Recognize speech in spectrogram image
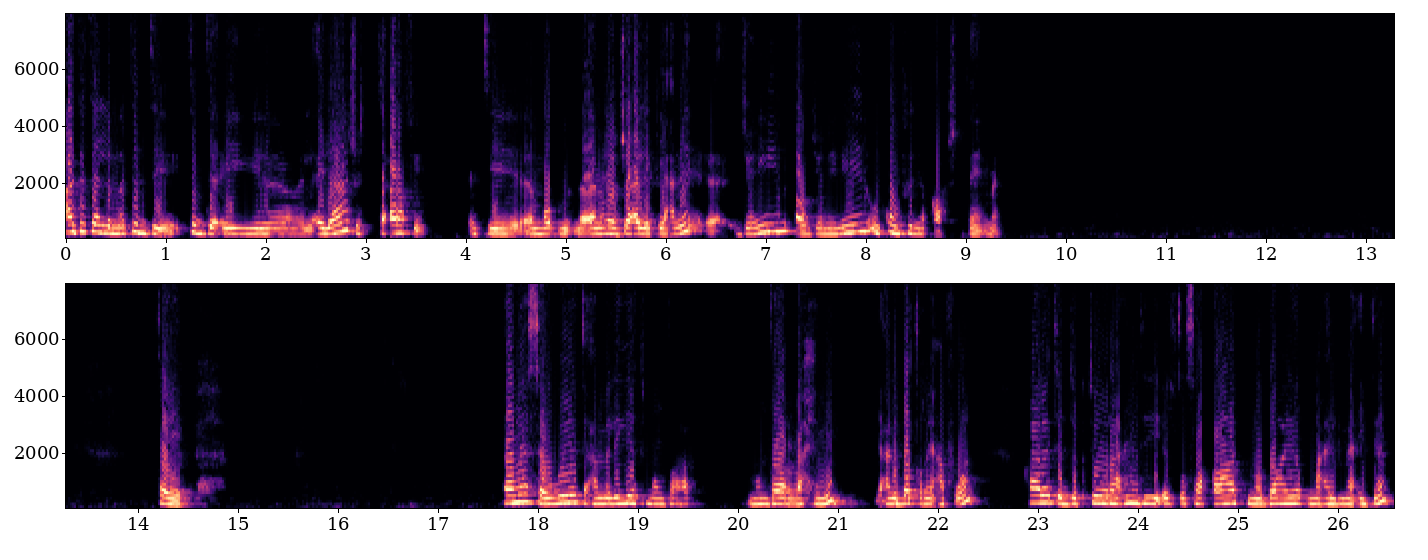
عادة لما تبدي تبدأي العلاج تعرفي أنت أنا نرجع لك يعني جنين أو جنينين ويكون في نقاش دائما. طيب. أنا سويت عملية منظار منظار رحمي يعني بطني عفوا. قالت الدكتورة عندي التصاقات مبايض مع المعدة.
